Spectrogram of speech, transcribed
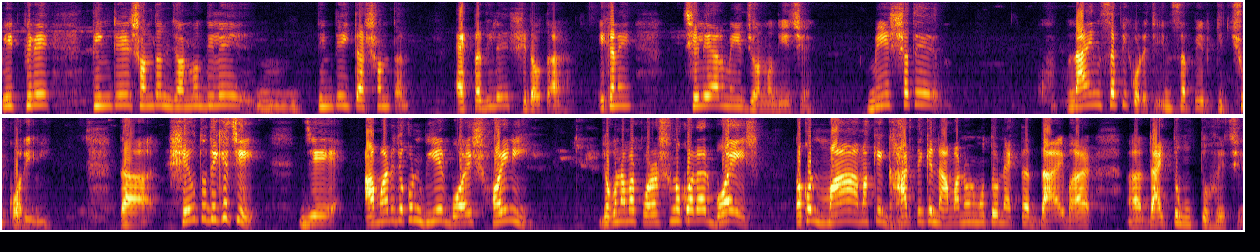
পেট ফিরে তিনটে সন্তান জন্ম দিলে তিনটেই তার সন্তান, একটা দিলে সেটাও তার। এখানে ছেলে আর মেয়ের জন্ম দিয়েছে। মেয়ের সাথে না ইনসাফি করেছে ইনসাফির কিচ্ছু করেনি। তা সেও তো দেখেছে যে আমার যখন বিয়ের বয়স হয়নি, যখন আমার পড়াশুনো করার বয়স তখন মা আমাকে ঘাট থেকে নামানোর মতন একটা দায়ভার দায়িত্বমুক্ত হয়েছে।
